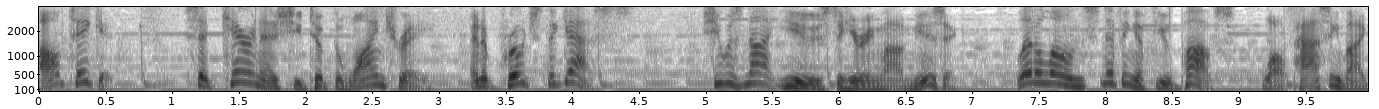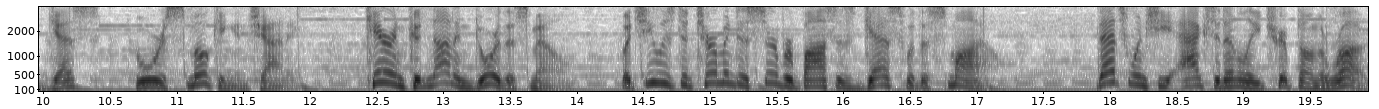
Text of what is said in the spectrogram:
I'll take it, said Karen as she took the wine tray and approached the guests. She was not used to hearing loud music, let alone sniffing a few puffs while passing by guests who were smoking and chatting. Karen could not endure the smell, but she was determined to serve her boss's guests with a smile. That's when she accidentally tripped on the rug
